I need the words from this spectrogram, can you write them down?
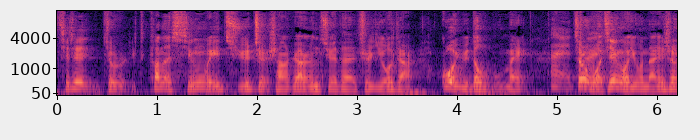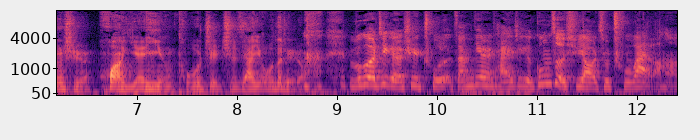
其实就是他的行为举止上，让人觉得是有点过于的妩媚。哎，就是我见过有男生是画眼影、涂指指甲油的这种，不过这个是除了咱们电视台这个工作需要就除外了哈，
